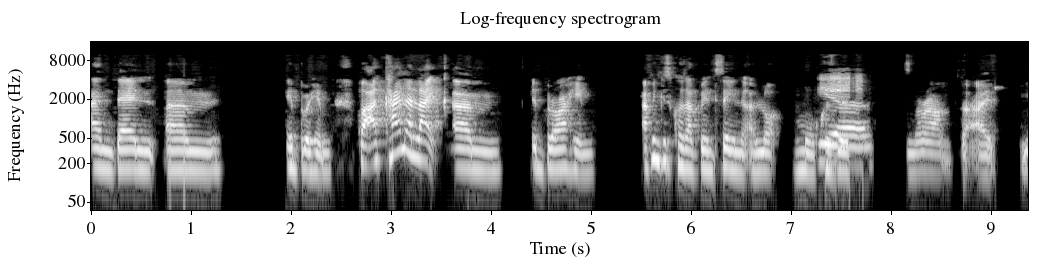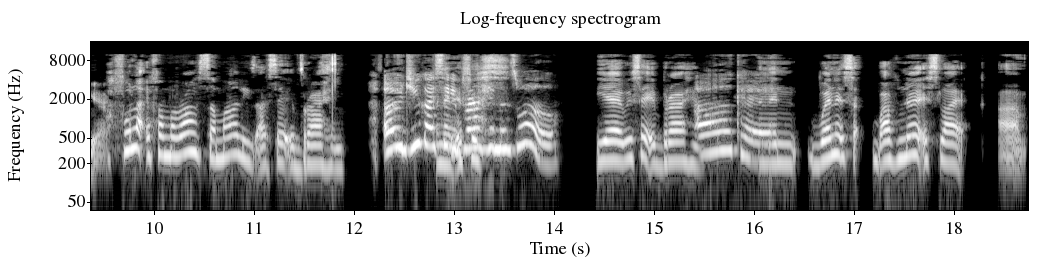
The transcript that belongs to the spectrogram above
and then um Ibrahim. But I kind of like um Ibrahim. I think it's because I've been saying it a lot more because Yeah. I'm around. So I yeah. I feel like if I'm around Somalis, I say Ibrahim. Oh, do you guys And say Ibrahim as well? Yeah, we say Ibrahim. Oh, And then when it's, I've noticed like, um,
